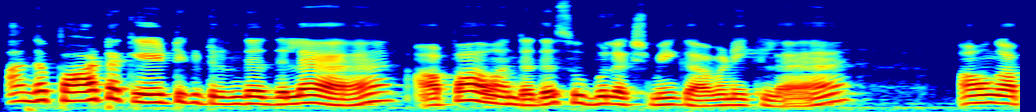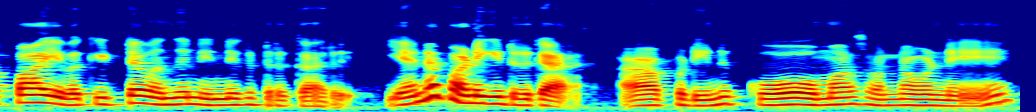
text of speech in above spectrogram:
அந்த பாட்டை கேட்டுக்கிட்டு இருந்ததில் அப்பா வந்ததை சுப்புலக்ஷ்மி கவனிக்கல. அவங்க அப்பா இவகிட்ட வந்து நின்றுக்கிட்டு இருக்காரு. என்ன பண்ணிக்கிட்டு இருக்க? அப்படின்னு கோவமாக சொன்னவொடனே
